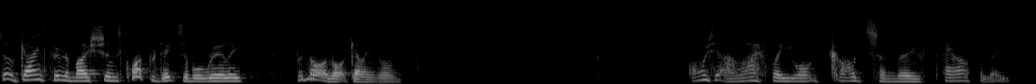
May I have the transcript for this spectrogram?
sort of going through the motions, quite predictable, really, but not a lot going on? Or is it a life where you want God to move powerfully?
